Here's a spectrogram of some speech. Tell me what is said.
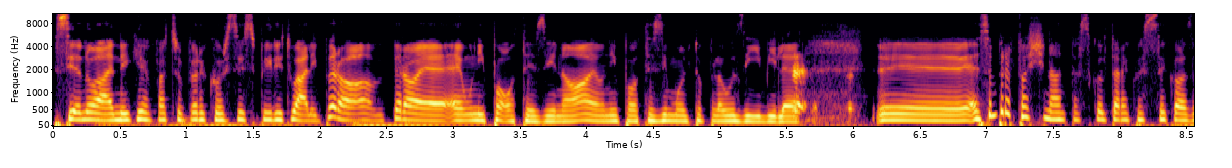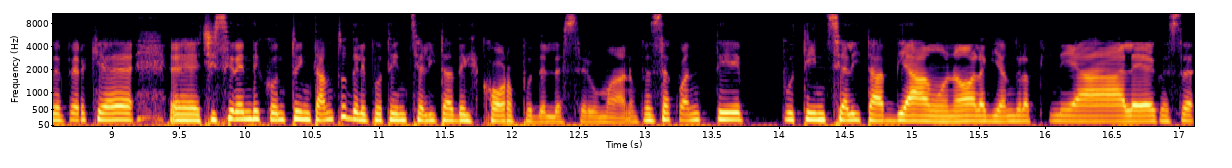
siano anni che faccio percorsi spirituali, però, però è, è, un'ipotesi, no? È un'ipotesi molto plausibile. Eh, è sempre affascinante ascoltare queste cose perché eh, ci si rende conto intanto delle potenzialità del corpo dell'essere umano, pensa quante potenzialità abbiamo, no? La ghiandola pineale, questa,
